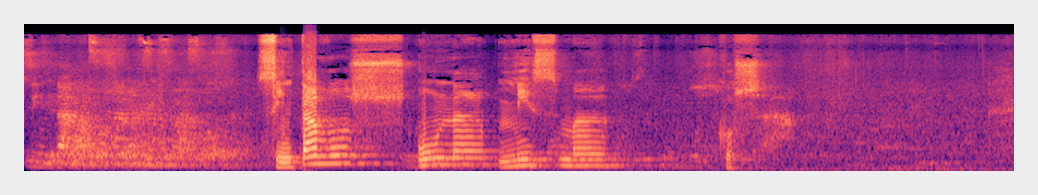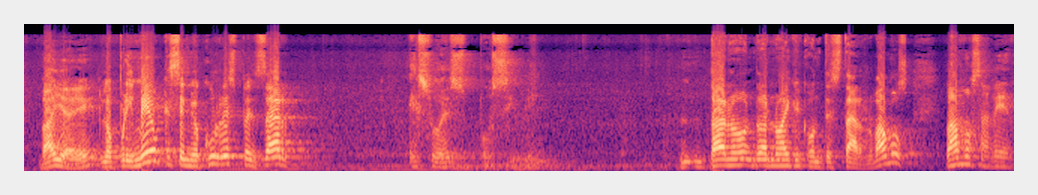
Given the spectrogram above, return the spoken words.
Sintamos una misma cosa. Sintamos una misma cosa. Vaya, ¿eh? Lo primero que se me ocurre es pensar, ¿eso es posible? No, no, no hay que contestarlo. Vamos, vamos a ver.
